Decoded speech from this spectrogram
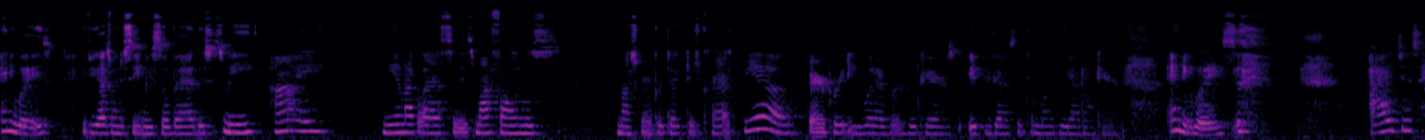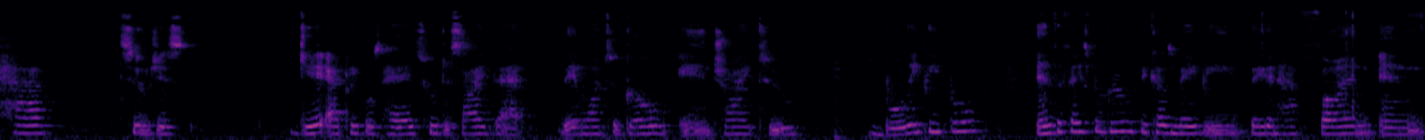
Anyways, if you guys want to see me so bad, this is me. Hi. Me and my glasses. My phone is my screen protector's cracked. Yeah, very pretty, whatever. Who cares? If you guys think I'm ugly, I don't care. Anyways, I just have to just get at people's heads who decide that they want to go and try to bully people in the Facebook group because maybe they didn't have fun in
